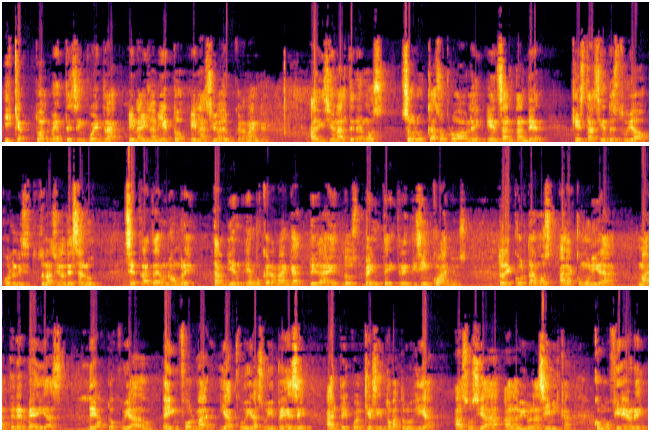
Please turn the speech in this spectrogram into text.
y que actualmente se encuentra en aislamiento en la ciudad de Bucaramanga. Adicional tenemos solo un caso probable en Santander que está siendo estudiado por el Instituto Nacional de Salud. Se trata de un hombre también en Bucaramanga de edad de los 20 y 35 años. Recordamos a la comunidad mantener medidas de autocuidado e informar y acudir a su IPS ante cualquier sintomatología asociada a la viruela símica, como fiebre,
